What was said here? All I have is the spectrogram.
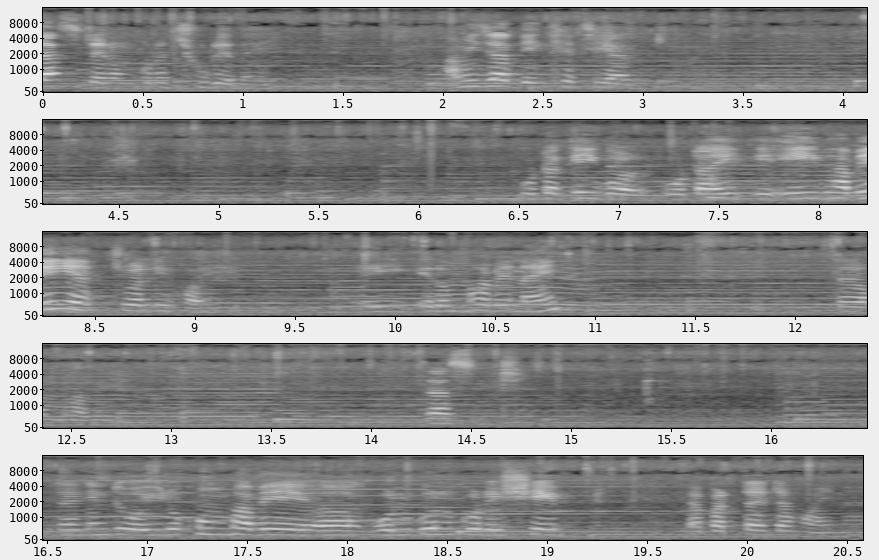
জাস্ট এরকম করে ছুঁড়ে দেয়। আমি যা দেখেছি আর কি। ওটাকেই বল, ওটাই, এইভাবেই অ্যাকচুয়ালি হয়। এই এরম ভাবে নাই এরম ভাবে জাস্ট এটা কিন্তু ওই রকম ভাবে গোল গোল করে শেপ ব্যাপারটা এটা হয় না।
